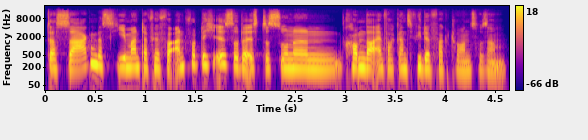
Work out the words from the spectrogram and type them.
das sagen, dass jemand dafür verantwortlich ist oder ist das so ein, kommen da einfach ganz viele Faktoren zusammen?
